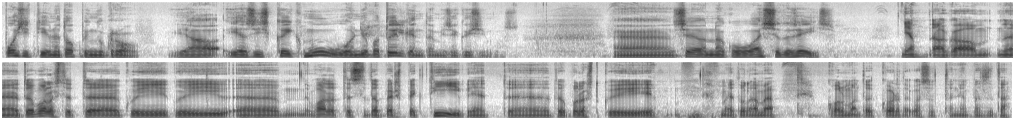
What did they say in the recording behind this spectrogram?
positiivne dopinguproov. Ja, ja siis kõik muu on juba tõlgendamise küsimus. Äh, see on nagu asjade seis. Jah, aga äh, tõepoolest, et äh, kui, kui vaadata seda perspektiivi, et tõepoolest, kui me tuleme kolmandat korda kasutan juba seda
